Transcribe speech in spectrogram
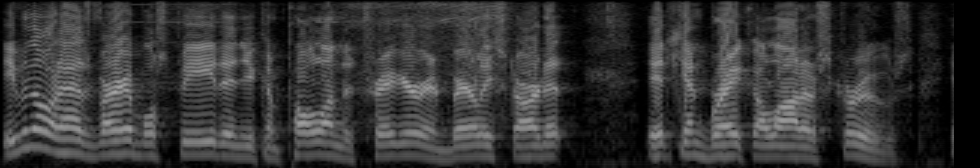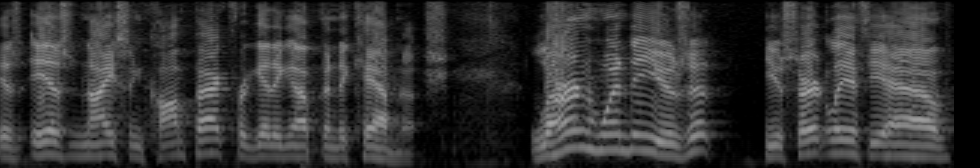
Even though it has variable speed and you can pull on the trigger and barely start it, it can break a lot of screws. It is nice and compact for getting up into cabinets. Learn when to use it. You certainly, if you have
